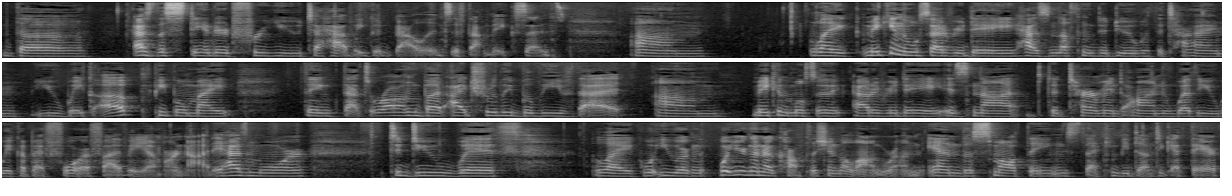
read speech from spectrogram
the as the standard for you to have a good balance, if that makes sense. Um, like making the most out of your day has nothing to do with the time you wake up. People might think that's wrong, but I truly believe that um, making the most out of your day is not determined on whether you wake up at 4 or 5 a.m. or not. It has more to do with like what you are what you're going to accomplish in the long run and the small things that can be done to get there.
